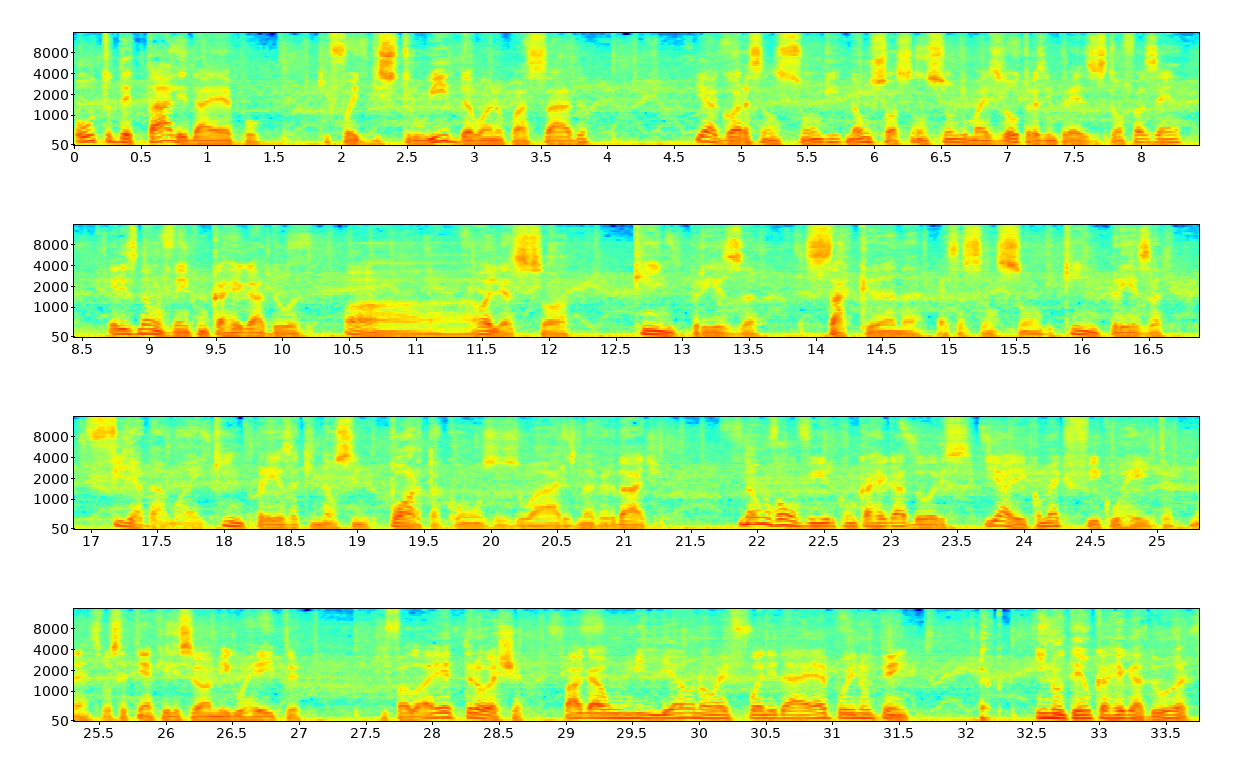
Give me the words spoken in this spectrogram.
outro detalhe da Apple que foi destruída o ano passado, E agora Samsung, não só Samsung, mas outras empresas estão fazendo, eles não vêm com carregador. Oh, olha só, que empresa sacana essa Samsung, que empresa filha da mãe, que empresa que não se importa com os usuários, não é verdade? Não vão vir com carregadores. E aí, como é que fica o hater, né? Se você tem aquele seu amigo hater que falou, aê trouxa, paga um milhão no iPhone da Apple e não tem. E não tem o carregador.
